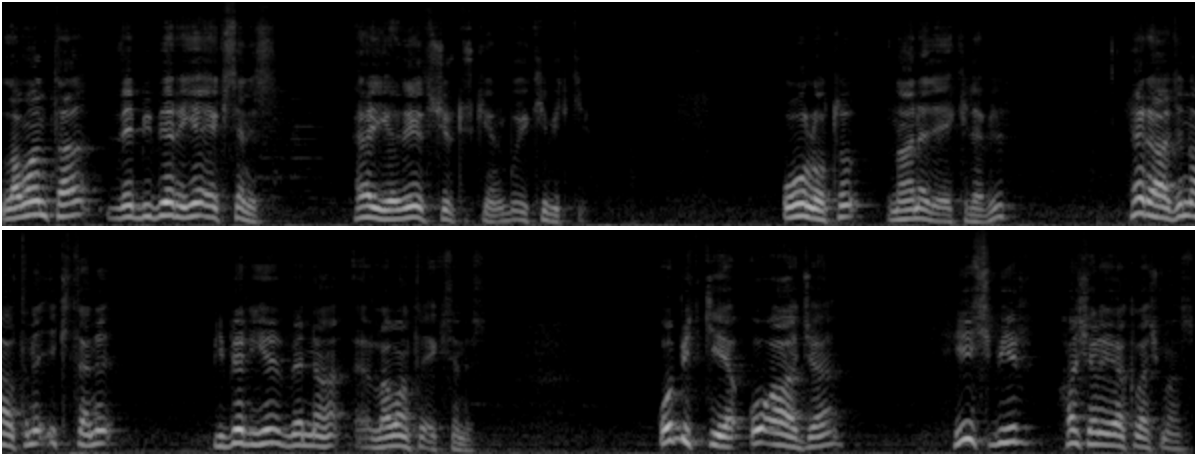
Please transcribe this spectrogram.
lavanta ve biberiye ekseniz. Her yerde yetişir Türkiye'nin bu iki bitki. Oğul otu, nane de ekilebilir. Her ağacın altına iki tane biberiye ve lavanta ekseniz. O bitkiye, o ağaca hiçbir haşere yaklaşmaz.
